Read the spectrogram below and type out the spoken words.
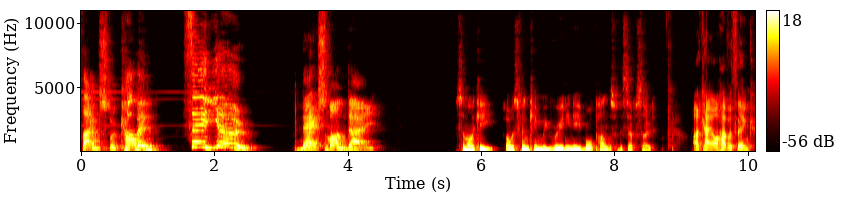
Thanks for coming! See you! Next Monday. So, Mikey, I was thinking we really need more puns for this episode. Okay, I'll have a think.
